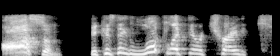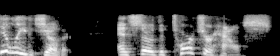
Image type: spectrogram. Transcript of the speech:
awesome because they looked like they were trying to kill each other. And so the torture house,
